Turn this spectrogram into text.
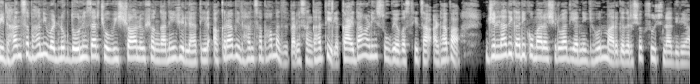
विधानसभा निवडणूक दोन हजार चोवीसच्या अनुषंगाने जिल्ह्यातील अकरा विधानसभा मतदारसंघातील कायदा आणि सुव्यवस्थेचा आढावा जिल्हाधिकारी कुमार आशीर्वाद यांनी घेऊन मार्गदर्शक सूचना दिल्या.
